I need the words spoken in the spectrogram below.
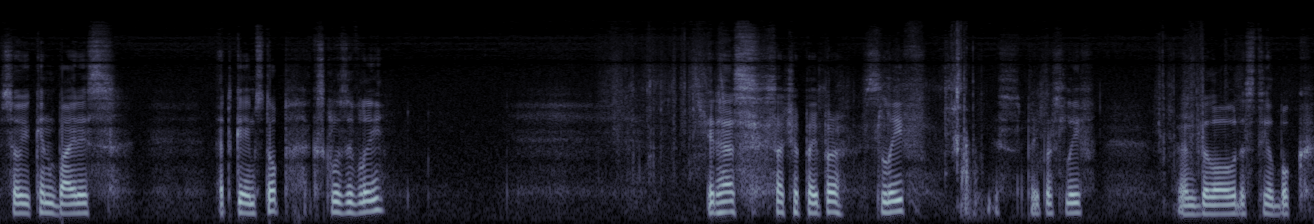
So you can buy this at GameStop exclusively. It has such a paper sleeve this paper sleeve and below the steel book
